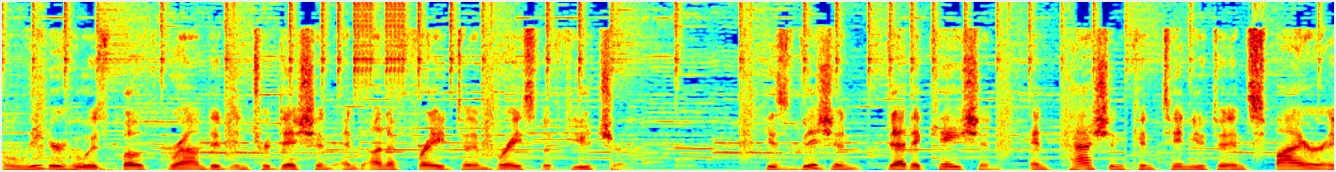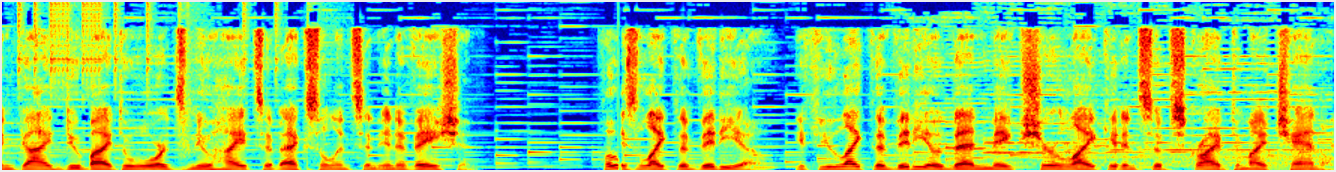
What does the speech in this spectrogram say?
a leader who is both grounded in tradition and unafraid to embrace the future. His vision, dedication, and passion continue to inspire and guide Dubai towards new heights of excellence and innovation. Hope is like the video, if you like the video then make sure like it and subscribe to my channel.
